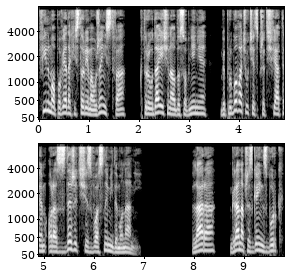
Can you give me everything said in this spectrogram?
Film opowiada historię małżeństwa, które udaje się na odosobnienie, by próbować uciec przed światem oraz zderzyć się z własnymi demonami. Lara, grana przez Gainsbourg,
